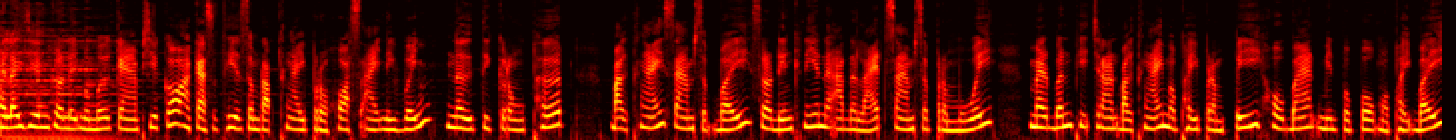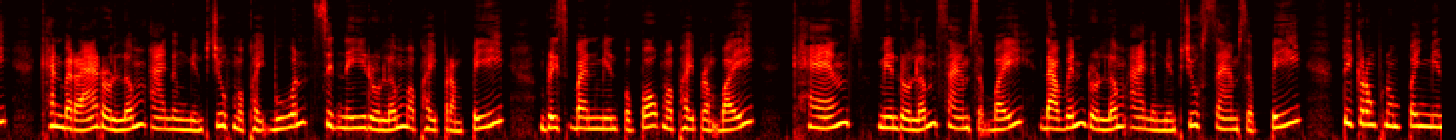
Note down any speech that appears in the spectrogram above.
ឥឡូវយើងក៏លេខមកមើលការព្យាករណ៍អាកាសធាតុសម្រាប់ថ្ងៃប្រហ័សស្អែកនេះវិញ នៅទីក្រុងផឺតបើកថ្ងៃ33ស្រដៀងគ្នានៅអាដាលេដ36មែលប៊នភាគច្រើនបើកថ្ងៃ27ហូបាត មានពពក23ខេនបេរ៉ារលឹមអាចនឹងមានព្យុះ24ស៊ីដនីរលឹម27 Brisbane មានពពក28 Cairns មានរលឹម33 Darwin រលឹមអាចនឹងមានព្យុះ32ទីក្រុងភ្នំពេញមាន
